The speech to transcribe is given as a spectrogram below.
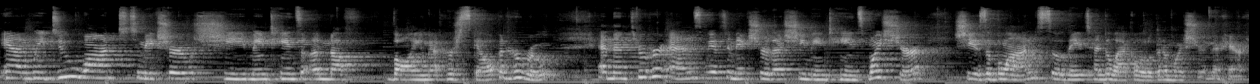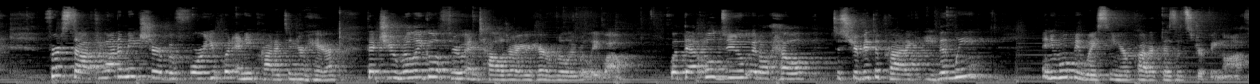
And we do want to make sure she maintains enough volume at her scalp and her root. And then through her ends, we have to make sure that she maintains moisture. She is a blonde, so they tend to lack a little bit of moisture in their hair. First off, you wanna make sure before you put any product in your hair that you really go through and towel dry your hair really, really well. What that will do, it'll help distribute the product evenly and you won't be wasting your product as it's dripping off.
